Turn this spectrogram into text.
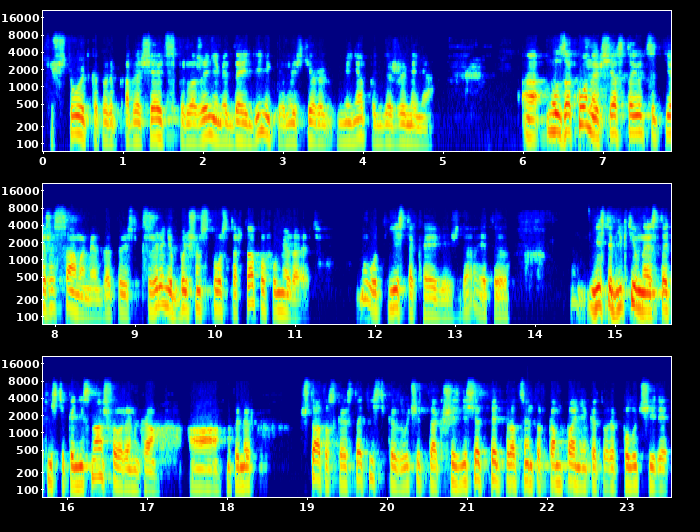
существуют, которые обращаются с предложениями «дай денег, инвестируй в меня, поддержи меня». А, но законы все остаются те же самыми, да, то есть, к сожалению, большинство стартапов умирает. Ну вот есть такая вещь, да, это есть объективная статистика не с нашего рынка, а, например, штатовская статистика звучит так. 65% компаний, которые получили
